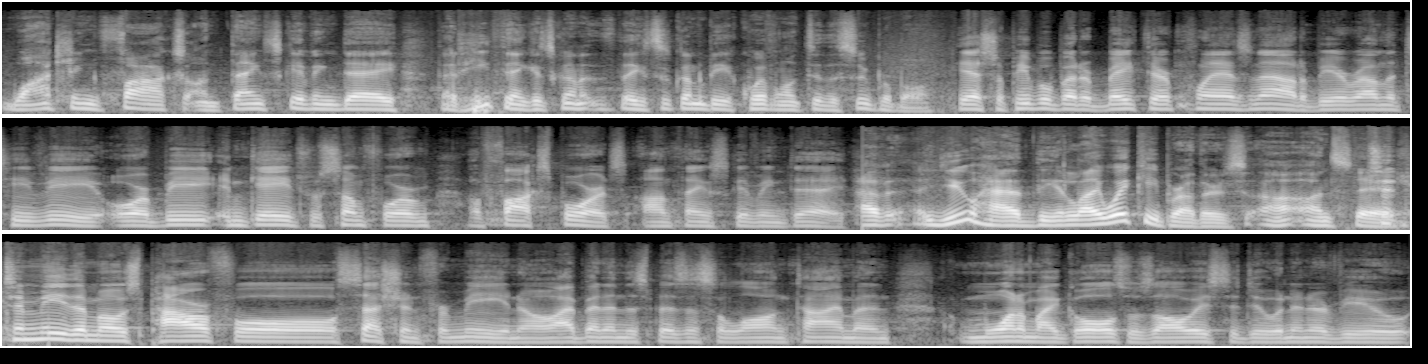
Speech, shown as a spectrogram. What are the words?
watching Fox on Thanksgiving Day that he thinks is going to thinks is going to be equivalent to the Super Bowl. Yeah, so people better make their plans now to be around the TV or be engaged with some form of Fox Sports on Thanksgiving Day. Uh, you had the Leiweke brothers uh, on stage. To, to, me, the most powerful session for me. You know, I've been in this business a long time, and one of my goals was always to do an interview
